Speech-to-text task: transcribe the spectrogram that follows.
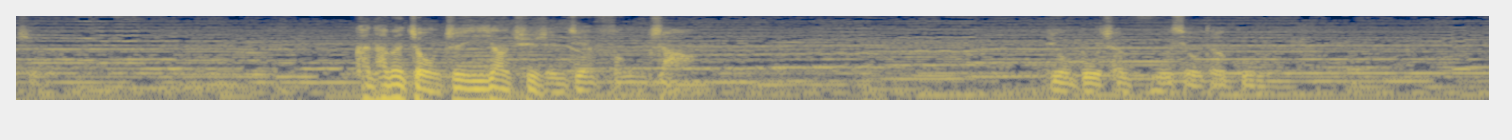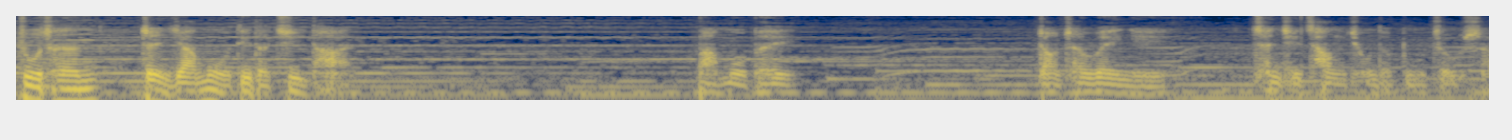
子。看他们种子一样去人间疯长，用不成腐朽的骨铸成镇压墓地的祭坛，把墓碑长成为你撑起苍穹的不周山。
